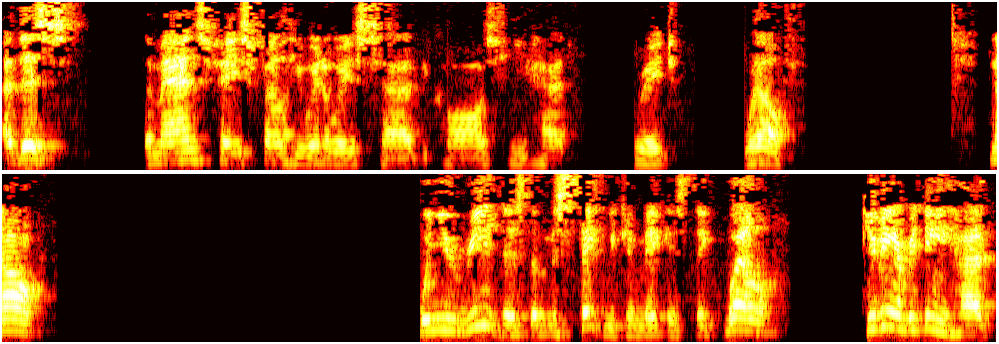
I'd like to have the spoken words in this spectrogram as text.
At this, the man's face fell. He went away sad because he had great wealth. Now, when you read this, the mistake we can make is think, well, giving everything he had,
